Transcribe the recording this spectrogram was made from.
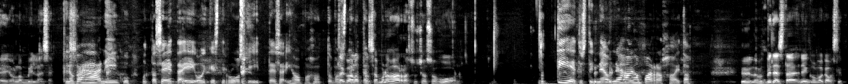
ei olla millään säkkässä. No vähän niin kuin, mutta se, että ei oikeasti ruoski itteensä ihan pahoittomasti. Pitääkö aloittaa että... semmoinen harrastus, jos on huono? No tietysti, ne on, nehän on ihan parhaita. Kyllä, mutta miten sitä niin kuin vakavasti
